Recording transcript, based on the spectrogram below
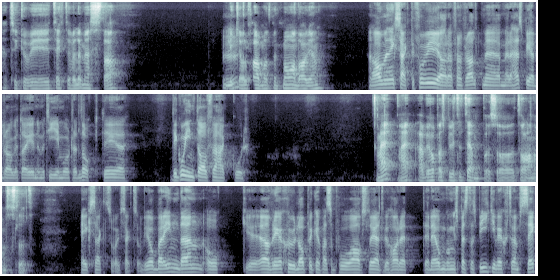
jag tycker vi täckte väl det mesta. Mm. Blickar väl framåt mot morgondagen. Ja, men exakt, det får vi göra, framförallt med, med det här speldraget då, i nummer 10 Immortal Lock. Det, det går inte av för hackor. Nej, nej, vi hoppas på lite tempo så tar han dem till slut. Exakt så, exakt så. Vi jobbar in den och eh, övriga sju lopp, kan passa på att avslöja att vi har ett, eller omgångens bästa spik i V756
